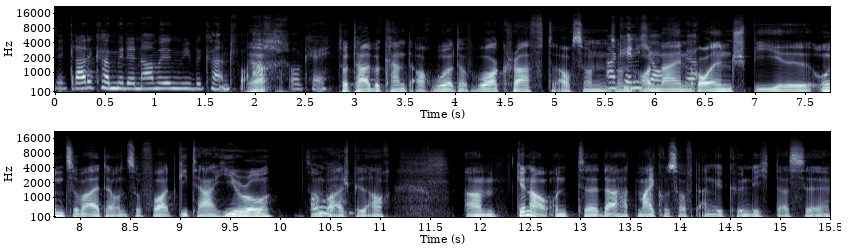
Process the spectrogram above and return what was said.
ich- gerade kam mir der Name irgendwie bekannt vor. Ja. Ach, okay. total bekannt, auch World of Warcraft, auch so ein, Ah, so ein auch, ja. Online-Rollenspiel und so weiter und so fort. Guitar Hero zum Oh, ja. Beispiel auch. Ähm, genau, und äh, da hat Microsoft angekündigt, dass äh,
